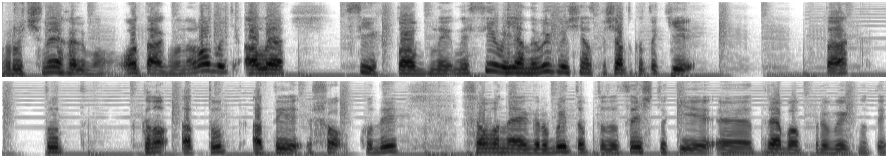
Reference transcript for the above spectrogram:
ручне гальмо. Отак воно робить, але всі, хто б не, не сів, я не виключення, спочатку такі. Так, тут, а тут, а ти що, куди? Що вона як робить? Тобто до цієї штуки е, треба привикнути.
